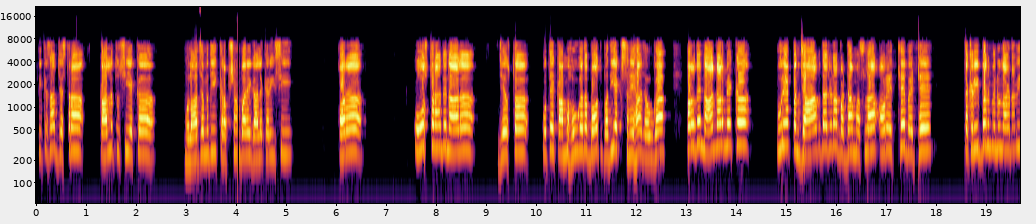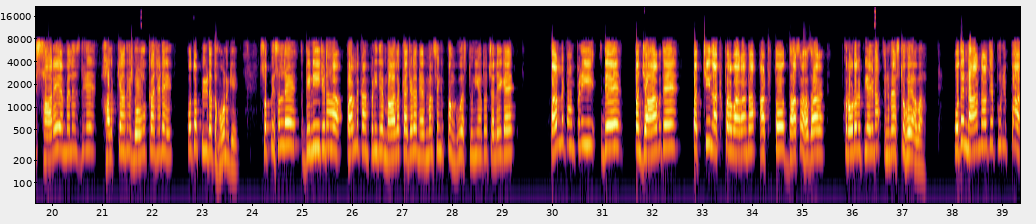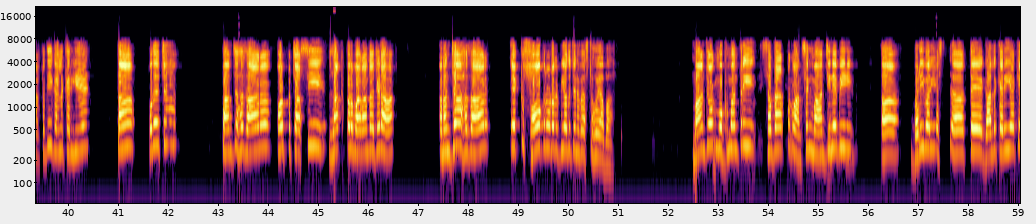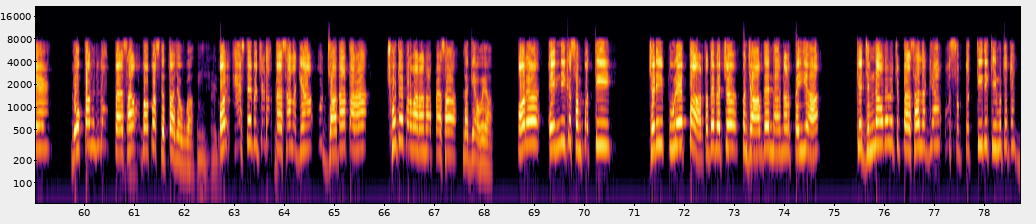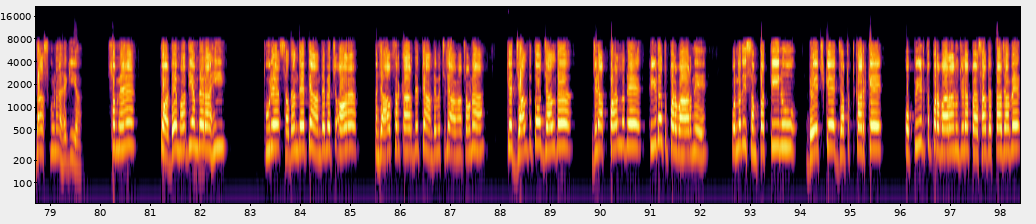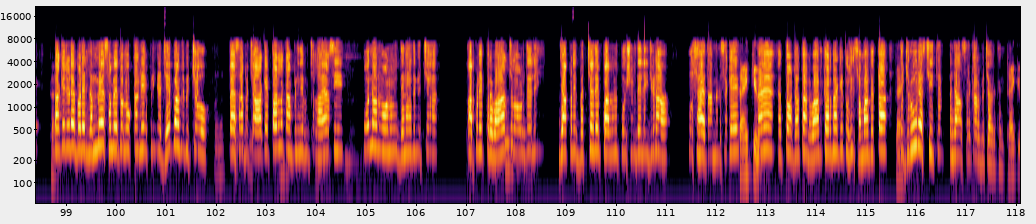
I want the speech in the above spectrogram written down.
Speaker ਸਾਹਿਬ, ਜਿਸ ਤਰ੍ਹਾਂ ਕੱਲ ਤੁਸੀਂ ਇੱਕ ਮੁਲਾਜ਼ਮ ਦੀ ਕਰਪਸ਼ਨ ਬਾਰੇ ਗੱਲ ਕਰੀ ਸੀ ਔਰ ਉਸ ਤਰ੍ਹਾਂ ਦੇ ਨਾਲ ਜੇ ਉਸ ਤੋਂ ਉਤੇ ਕੰਮ ਹੋਊਗਾ ਤਾਂ ਬਹੁਤ ਵਧੀਆ ਇੱਕ ਸੁਨੇਹਾ ਜਾਊਗਾ, ਪਰ ਉਹਦੇ ਨਾਲ ਨਾਲ ਮੈਂ ਇੱਕ ਪੂਰੇ ਪੰਜਾਬ ਦਾ ਜਿਹੜਾ ਵੱਡਾ ਮਸਲਾ ਔਰ ਇੱਥੇ ਬੈਠੇ ਤਕਰੀਬਨ ਮੈਨੂੰ ਲੱਗਦਾ ਵੀ ਸਾਰੇ ਐਮਐਲਏਸ ਦੇ ਹਲਕਿਆਂ ਦੇ ਲੋਕ ਆ ਜਿਹੜੇ, ਉਹ ਤੋਂ ਪੀੜਤ ਹੋਣਗੇ। ਸੋ ਪਿਛਲੇ ਦਿਨੀ ਜਿਹੜਾ ਪਰਲ ਕੰਪਨੀ ਦੇ ਮਾਲਕ ਆ ਜਿਹੜਾ ਨਿਰਮਲ ਸਿੰਘ ਭੰਗੂ ਇਸ ਦੁਨੀਆ ਤੋਂ ਚਲੇ ਗਏ ਪਰਲ ਕੰਪਨੀ ਦੇ ਪੰਜਾਬ ਦੇ 25 ਲੱਖ ਪਰਿਵਾਰਾਂ ਦਾ 8 ਤੋਂ 10 ਹਜ਼ਾਰ ਕਰੋੜ ਰੁਪਇਆ ਜਿਹੜਾ ਇਨਵੈਸਟ ਹੋਇਆ ਵਾ ਉਹਦੇ ਨਾਲ ਨਾਲ ਜੇ ਪੂਰੇ ਭਾਰਤ ਦੀ ਗੱਲ ਕਰੀਏ ਤਾਂ ਉਹਦੇ ਚ 5000 ਔਰ 85 ਲੱਖ ਪਰਿਵਾਰਾਂ ਦਾ ਜਿਹੜਾ 49100 ਕਰੋੜ ਰੁਪਇਆ ਉਹਦੇ ਚ ਇਨਵੈਸਟ ਹੋਇਆ ਵਾ। ਮਾਨਯੋਗ ਮੁੱਖ ਮੰਤਰੀ ਸਰਦਾਰ ਭਗਵੰਤ ਸਿੰਘ ਮਾਨ ਜੀ ਨੇ ਵੀ ਅਹ, ਬੜੀ ਵਾਰੀ ਇਸ ਤੇ ਗੱਲ ਕਰੀ ਹੈ ਕਿ ਲੋਕਾਂ ਨੂੰ ਜਿਹੜਾ ਪੈਸਾ ਵਾਪਸ ਦਿੱਤਾ ਜਾਊਗਾ। ਔਰ ਇਸ ਦੇ ਵਿੱਚ ਜਿਹੜਾ ਪੈਸਾ ਲੱਗਿਆ ਉਹ ਜ਼ਿਆਦਾਤਰ ਛੋਟੇ ਪਰਿਵਾਰਾਂ ਦਾ ਪੈਸਾ ਲੱਗਿਆ ਹੋਇਆ। ਔਰ ਇੰਨੀ ਕੁ ਸੰਪਤੀ ਜਿਹੜੀ ਪੂਰੇ ਭਾਰਤ ਦੇ ਵਿੱਚ ਪੰਜਾਬ ਦੇ ਨਾਲ ਨਾਲ ਪਈ ਆ ਕਿ ਜਿੰਨਾ ਉਹਦੇ ਵਿੱਚ ਪੈਸਾ ਲੱਗਿਆ ਉਹ ਸੰਪਤੀ ਦੀ ਕੀਮਤ ਤੋਂ 10 ਗੁਣਾ ਹੈਗੀ ਆ। ਸੋ ਮੈਂ ਤੁਹਾਡੇ ਮਾਧਿਅਮ ਦੇ ਰਾਹੀਂ ਪੂਰੇ ਸਦਨ ਦੇ ਧਿਆਨ ਦੇ ਵਿੱਚ ਔਰ ਪੰਜਾਬ ਸਰਕਾਰ ਦੇ ਧਿਆਨ ਦੇ ਵਿੱਚ ਲਿਆਉਣਾ ਚਾਹੁੰਦਾ ਕਿ ਜਲਦ ਤੋਂ ਜਲਦ ਜਿਹੜਾ ਪਰਲ ਦੇ ਪੀੜਤ ਪਰਿਵਾਰ ਨੇ ਉਹਨਾਂ ਦੀ ਸੰਪਤੀ ਨੂੰ ਵੇਚ ਕੇ ਜ਼ਬਤ ਕਰਕੇ ਉਹ ਪੀੜਤ ਪਰਿਵਾਰਾਂ ਨੂੰ ਜਿਹੜਾ ਪੈਸਾ ਦਿੱਤਾ ਜਾਵੇ ਤਾਂ ਕਿ ਜਿਹੜੇ ਬੜੇ ਲੰਮੇ ਸਮੇਂ ਤੋਂ ਲੋਕਾਂ ਨੇ ਆਪਣੀਆਂ ਜੇਬਾਂ ਦੇ ਵਿੱਚੋਂ ਪੈਸਾ ਬਚਾ ਕੇ ਪਰਲ ਕੰਪਨੀ ਦੇ ਵਿੱਚ ਲਾਇਆ ਸੀ ਉਹਨਾਂ ਨੂੰ ਆਉਣ ਵਾਲੇ ਦਿਨਾਂ ਦੇ ਵਿੱਚ ਆਪਣੇ ਪਰਿਵਾਰ ਚਲਾਉਣ ਦੇ ਲਈ ਜਾਂ ਆਪਣੇ ਬੱਚਿਆਂ ਦੇ ਪਾਲਣ ਪੋਸ਼ਣ ਦੇ ਲਈ ਜਿਹੜਾ ਉਹ ਸਹਾਇਤਾ ਮਿਲ ਸਕੇ। ਮੈਂ ਤੁਹਾਡਾ ਧੰਨਵਾਦ ਕਰਦਾ ਕਿ ਤੁਸੀਂ ਸਮਾਂ ਦਿੱਤਾ। ਤੇ ਜਰੂਰ ਇਸ ਚੀਜ਼ ਤੇ ਪੰਜਾਬ ਸਰਕਾਰ ਵਿਚਾਰ ਕਰੇ। Thank you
